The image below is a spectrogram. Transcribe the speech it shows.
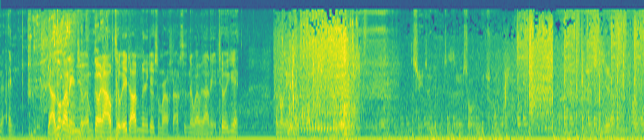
Did any? Yeah, I'm not landing into it. I'm going out of tilted. I'm gonna go somewhere else now because there's no way landing at tilted again. I'm not getting tilted. Are good. This is very strong. Make sure. This is zero.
